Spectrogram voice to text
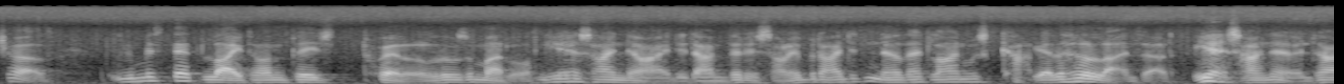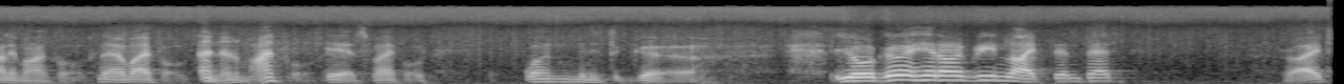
Charles, you missed that light on page 12. There was a muddle. Yes, I know I did. I'm very sorry, but I didn't know that line was cut. Yeah, the whole line's out. Yes, I know. Entirely my fault. No, my fault. Oh, no, my fault. Yes, my fault. One minute to go. You'll go ahead on a green light then, Pat? Right.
